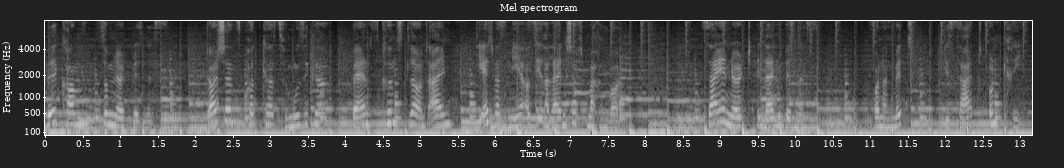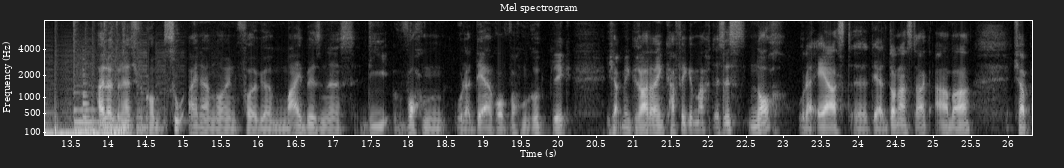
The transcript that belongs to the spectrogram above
Willkommen zum Nerd Business. Deutschlands Podcast für Musiker, Bands, Künstler und allen, die etwas mehr aus ihrer Leidenschaft machen wollen. Sei ein Nerd in deinem Business. Von und mit Desart und Kri. Hi Leute und herzlich willkommen zu einer neuen Folge My Business, die Wochen oder der Wochenrückblick. Ich habe mir gerade einen Kaffee gemacht. Es ist noch oder erst äh, der Donnerstag, aber ich habe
